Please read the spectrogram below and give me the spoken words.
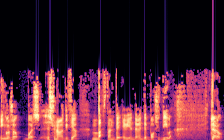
Incluso, pues es una noticia bastante, evidentemente, positiva. Claro,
